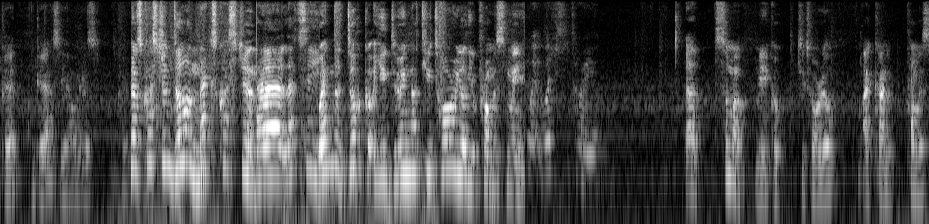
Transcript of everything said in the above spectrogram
Okay, okay, I see how it is. Okay. First question done. Next question. Uh, let's see. When the duck are you doing that tutorial you promised me? Wait, which tutorial? Uh, summer makeup tutorial. I kind of promised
